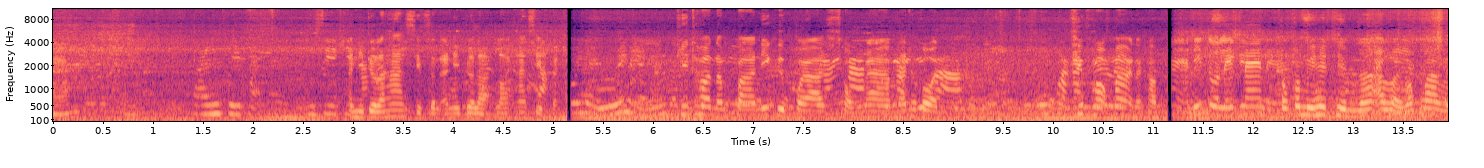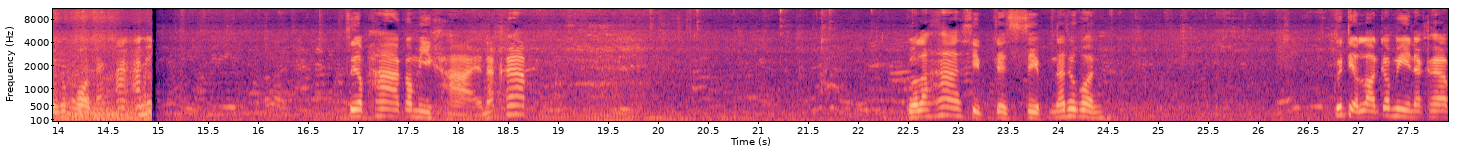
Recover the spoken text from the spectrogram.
มไหนจีนดีสาวน้ดูซีอันนี้ตัวละ50ส่วนอันนี้ตัวละ150นะที่ทอดน้ำปลานี่คือปลาฉองงามนะทุกคนชื่อเพราะมากนะครับ อันนี้ตัวเล็กแร่เลยเขาก็มีให้ชิมนะ อร่อยมากๆเลยทุกคนอันนี้เสื้อผ้าก็มีขายนะครับ ตัวละ50 70 นะทุกคนก๋วยเตี๋ยวหลอดก็มีนะครับ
